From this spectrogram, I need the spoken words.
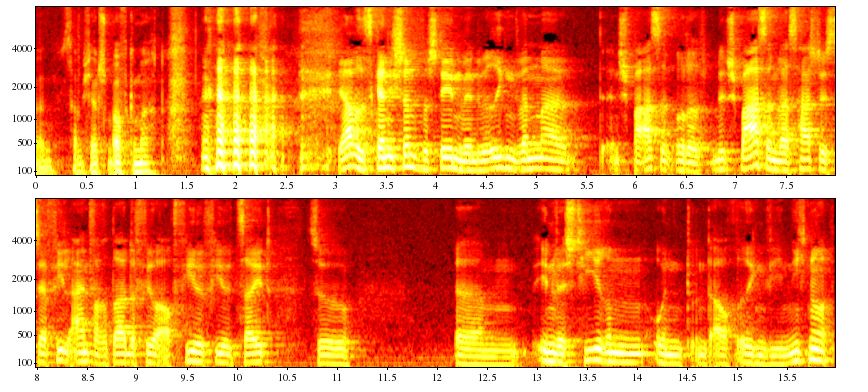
das habe ich halt schon oft gemacht. Ja, aber das kann ich schon verstehen, wenn du irgendwann mal Spaß oder mit Spaß an was hast, ist es ja viel einfacher da dafür auch viel, viel Zeit zu ähm, investieren und, und auch irgendwie nicht nur,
